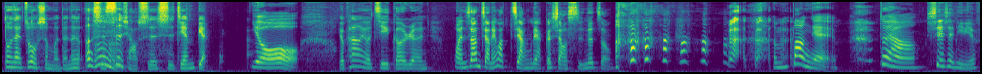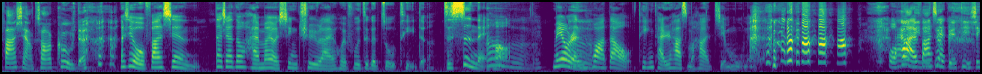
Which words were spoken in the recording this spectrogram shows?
都在做什么的那个二十四小时时间表。有，有看到有几个人。晚上讲电话讲两个小时那种，很棒哎！对啊，谢谢你，你的发想超酷的。而且我发现大家都还蛮有兴趣来回复这个主题的，只是呢哈，没有人画到听台日哈什么哈的节目呢。我后来发现，别提醒，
